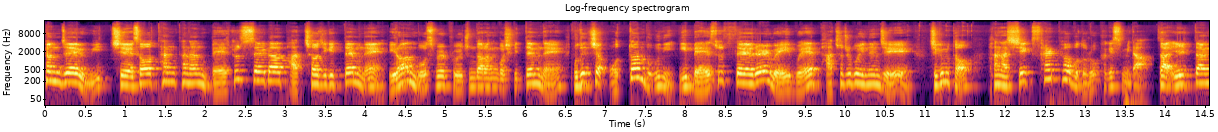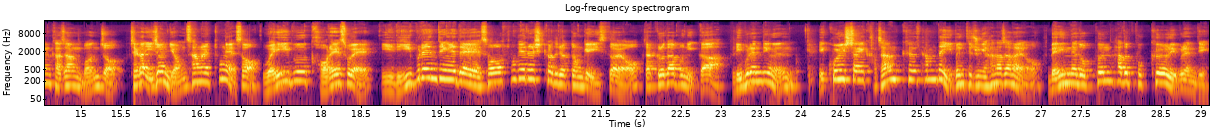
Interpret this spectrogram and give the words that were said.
현재 위치에서 탄탄한 매수세가 받쳐지기 때문에 이러한 모습을 보여준다라는 것이기 때문에 도대체 어떠한 부분이 이 매수세를 웨이브에 받쳐주고 있는지 지금부터 하나씩 살펴보도록 하겠습니다. 자, 일단 가장 먼저 제가 이전 영상을 통해서 웨이브 거래소의 이 리브랜딩에 대해서 소개를 시켜드렸던 게 있어요. 자, 그러다 보니까 리브랜딩은 이 코인 시장의 가장 큰 3대 이벤트 중에 하나잖아요. 메인넷 오픈, 하드포크, 리브랜딩.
